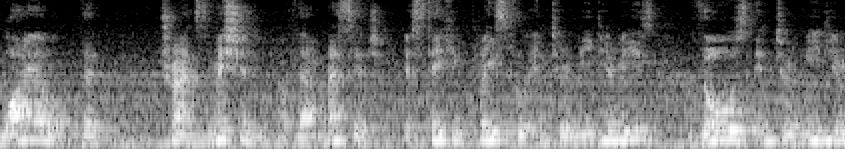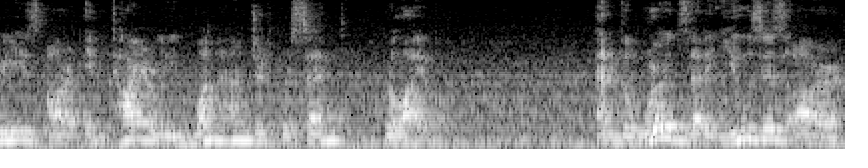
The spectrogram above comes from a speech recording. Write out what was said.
while the transmission of that message is taking place through intermediaries, those intermediaries are entirely 100% reliable. And the words that it uses are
